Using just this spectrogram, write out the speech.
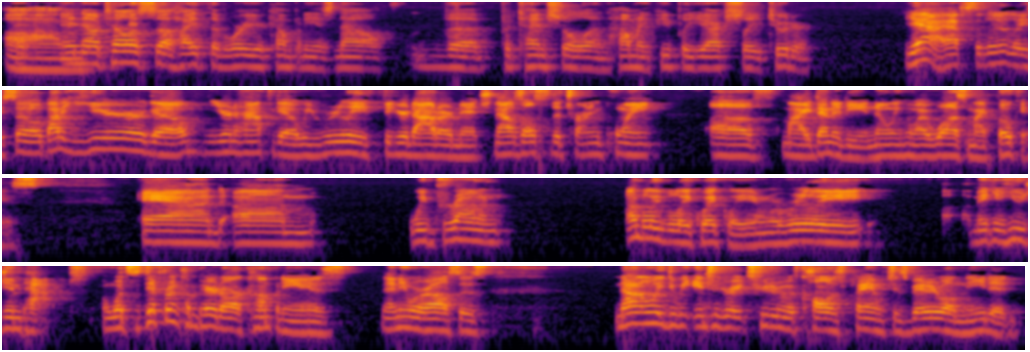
Um, and now tell us the height of where your company is now, the potential, and how many people you actually tutor. Yeah, absolutely. So about a year ago, year and a half ago, we really figured out our niche. And that was also the turning point of my identity and knowing who I was, my focus. And um, we've grown unbelievably quickly, and we're really making a huge impact. And what's different compared to our company is anywhere else is not only do we integrate tutoring with college plan, which is very well needed,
